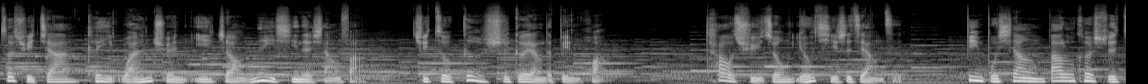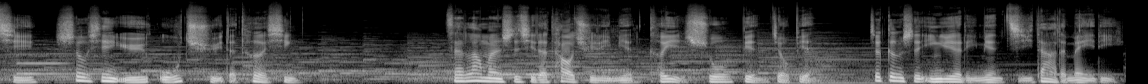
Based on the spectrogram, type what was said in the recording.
作曲家可以完全依照内心的想法去做各式各样的变化，套曲中尤其是这样子。并不像巴洛克时期受限于舞曲的特性，在浪漫时期的套曲里面可以说变就变，这更是音乐里面极大的魅力，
